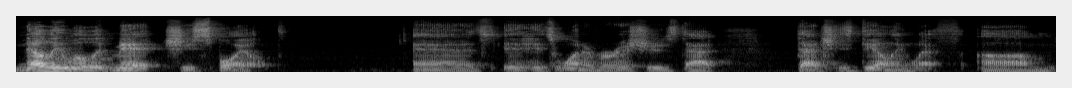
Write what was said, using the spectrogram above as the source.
Nellie will admit she's spoiled, and it's it's one of her issues that that she's dealing with. Um,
